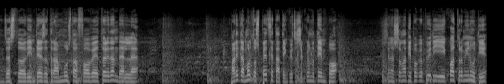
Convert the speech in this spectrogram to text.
Un gesto di intesa tra Mustafov e Tori Dandelle partita molto spezzettata in questo secondo tempo. Se ne sono andati poco più di 4 minuti.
